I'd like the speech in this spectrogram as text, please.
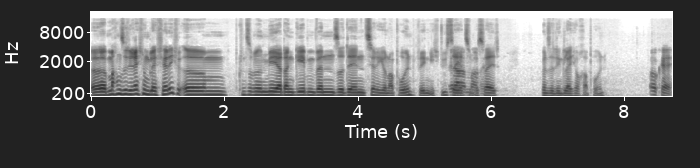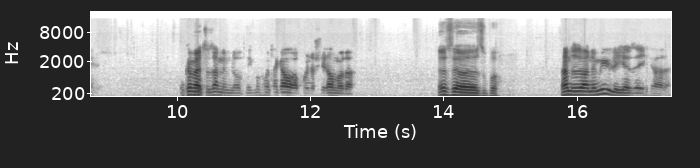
Äh, machen Sie die Rechnung gleich fertig. Ähm, können Sie mir ja dann geben, wenn Sie den Serion abholen. Wegen ich düster Ja, jetzt übers ich. Feld. Können Sie den gleich auch abholen. Okay. Dann können wir zusammen im Laufweg. Muss man Tagauer abholen, das steht auch noch da. Das ist ja super. Dann haben sie so eine Mühle hier, sehe ich gerade.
